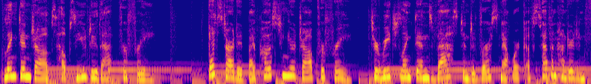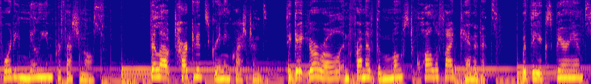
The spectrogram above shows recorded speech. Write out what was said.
LinkedIn Jobs helps you do that for free. Get started by posting your job for free to reach LinkedIn's vast and diverse network of 740 million professionals. Fill out targeted screening questions to get your role in front of the most qualified candidates with the experience,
